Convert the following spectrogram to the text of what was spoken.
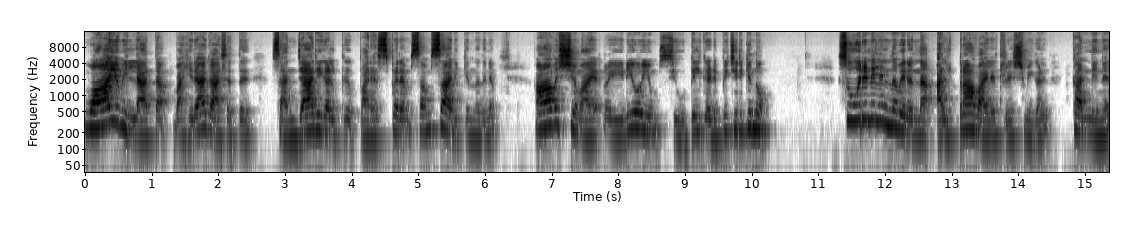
വായുവില്ലാത്ത ബഹിരാകാശത്ത് സഞ്ചാരികൾക്ക് പരസ്പരം സംസാരിക്കുന്നതിന് ആവശ്യമായ റേഡിയോയും സ്യൂട്ടിൽ ഘടിപ്പിച്ചിരിക്കുന്നു. സൂര്യനിൽ നിന്ന് വരുന്ന അൾട്രാ വയലറ്റ് രശ്മികൾ കണ്ണിന്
